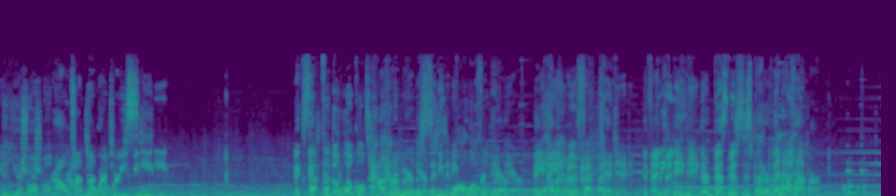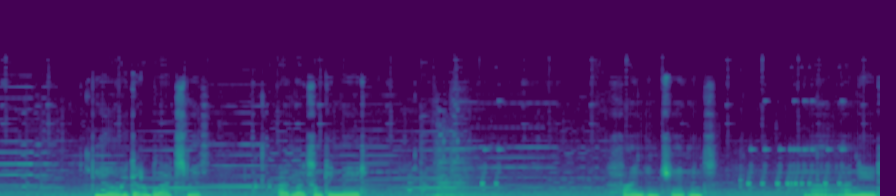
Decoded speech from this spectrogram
the usual crowds are nowhere to be seen. Except for the local tavern near the city wall over there. They haven't been affected. If anything, their business is better than ever. Yo, we got a blacksmith. I'd like something made. Find enchantments? Nah, I need...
